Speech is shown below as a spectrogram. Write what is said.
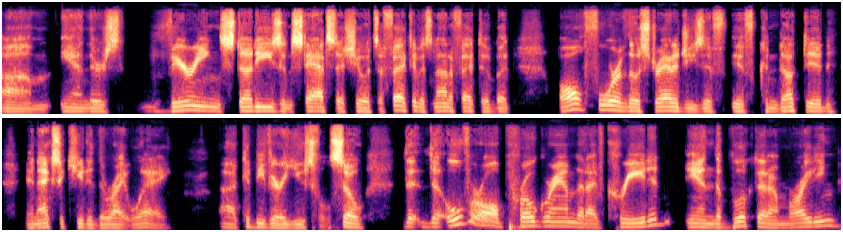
Um, and there's varying studies and stats that show it's effective, it's not effective, but all four of those strategies, if, if conducted and executed the right way, uh, could be very useful. So the the overall program that I've created and the book that I'm writing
